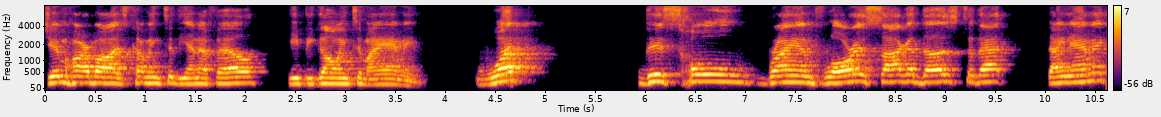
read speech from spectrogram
Jim Harbaugh is coming to the NFL, he'd be going to Miami. What this whole Brian Flores saga does to that dynamic,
